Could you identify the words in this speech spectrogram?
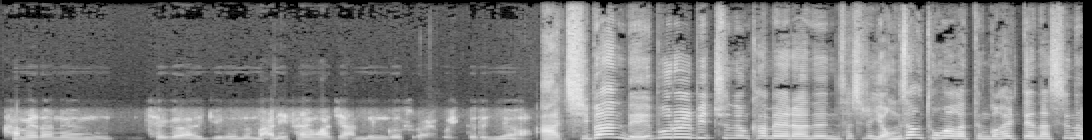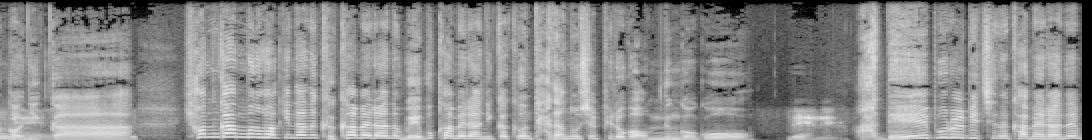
카메라는 제가 알기로는 많이 사용하지 않는 것으로 알고 있거든요. 아 집안 내부를 비추는 카메라는 사실은 영상 통화 같은 거 할 때나 쓰는 네. 거니까 현관문 확인하는 그 카메라는 외부 카메라니까 그건 닫아놓으실 필요가 없는 거고. 네네. 아 내부를 비치는 카메라는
